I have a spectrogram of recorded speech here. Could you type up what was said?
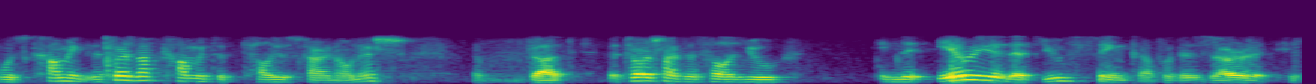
was coming, the Torah is not coming to tell you Schar and Onish, but the Torah is trying to tell you in the area that you think of what a Zara is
